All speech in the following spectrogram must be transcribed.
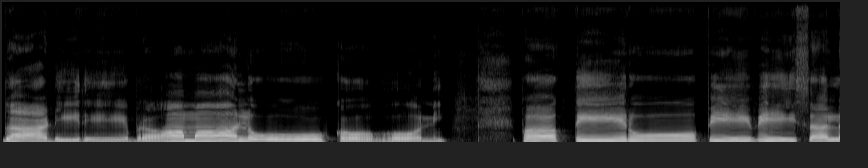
ગાડી રે બ્રહ્મલોકોની. ભક્તિરૂપી વિસલ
